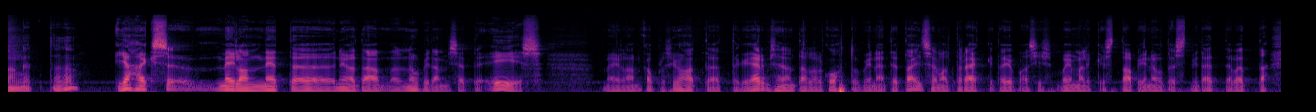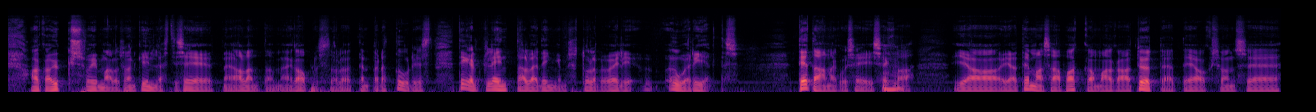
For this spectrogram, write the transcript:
langetada? jah, eks meil on need äh, nii-öelda nõupidamised ees meil on kaupluse juhatajatega järgmisel nädalal kohtumine, detailsemalt rääkida juba siis võimalikest abinõudest, mida ette võtta, aga üks võimalus on kindlasti see, et me alandame kaupluses olevat temperatuuri, sest tegelikult klient talvetingimustes tuleb ju väli, õueriietes. teda nagu see ei sega mm -hmm. ja, ja tema saab hakkama, aga töötajate jaoks on see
